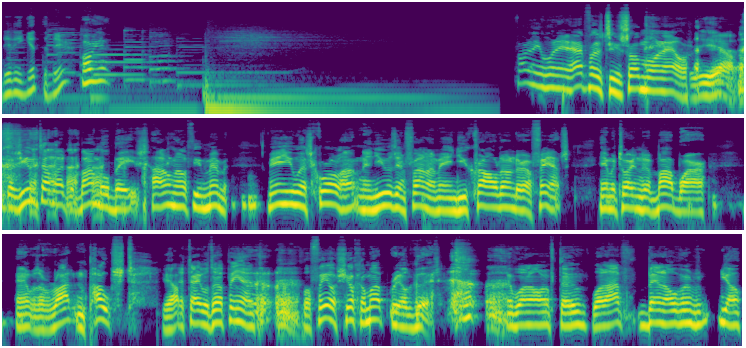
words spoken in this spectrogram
Did he get the deer? Oh yeah. Funny when it happens to someone else. Yeah. Because you were talking about the bumblebees. I don't know if you remember. Me and you went squirrel hunting and you was in front of me and you crawled under a fence in between the barbed wire and it was a rotten post Yep. that they was up in. well, Phil shook them up real good and went on through. Well, I've been over, you know,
